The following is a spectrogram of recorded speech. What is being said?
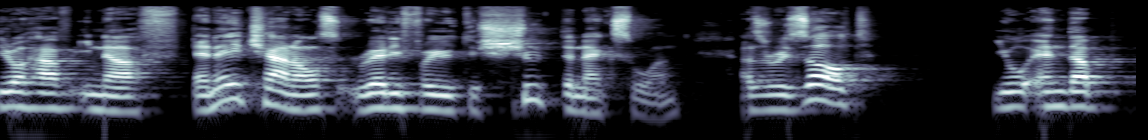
you don't have enough NA channels ready for you to shoot the next one. As a result, you'll end up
